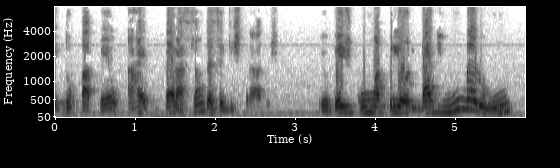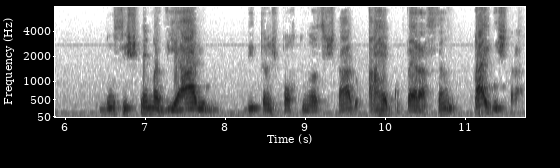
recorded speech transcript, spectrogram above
do papel a recuperação dessas estradas. Eu vejo como uma prioridade número um do sistema viário de transporte do nosso estado a recuperação das estradas.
